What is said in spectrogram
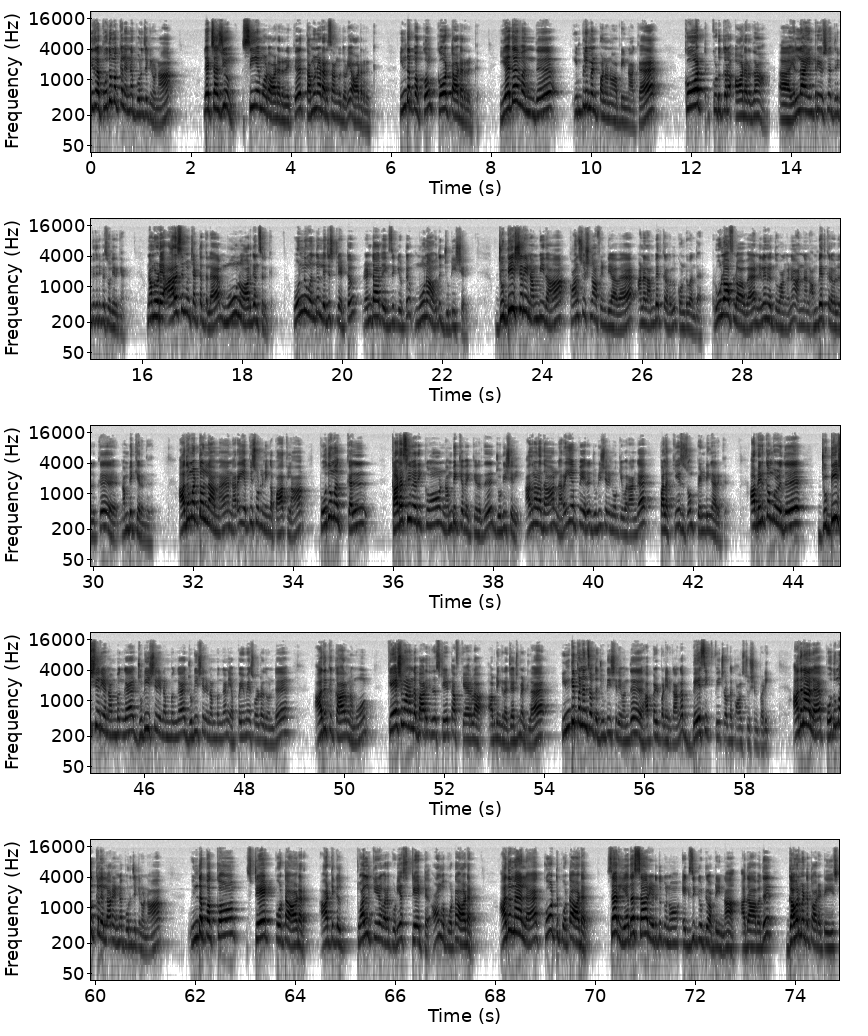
இதில் பொதுமக்கள் என்ன புரிஞ்சுக்கணும்னா let's assume சிஎமோட order இருக்கு தமிழ்நாடு அரசாங்கத்துடைய ஆர்டர் இருக்கு. இந்த பக்கம் கோர்ட் ஆர்டர் இருக்கு. எதை வந்து இம்ப்ளிமெண்ட் பண்ணணும் அப்படின்னாக்க கோர்ட் கொடுக்குற ஆர்டர் தான். எல்லா இன்டர்வியூஸ்லையும் திருப்பி திருப்பி சொல்லியிருக்கேன். நம்மளுடைய அரசியல் சட்டத்தில் மூணு ஆர்கன்ஸ் இருக்கு. ஒன்று வந்து லெஜிஸ்லேட்டிவ் ரெண்டாவது எக்ஸிக்யூட்டிவ் மூணாவது ஜுடிஷியரி ஜுடிஷியரி நம்பி தான் கான்ஸ்டியூஷன் ஆஃப் இந்தியாவை அண்ணல் அம்பேத்கர் அவர்கள் கொண்டு வந்தார். ரூல் ஆஃப் லாவை நிலைநிறுத்துவாங்கன்னு அண்ணல் அம்பேத்கர் அவர்களுக்கு நம்பிக்கை இருந்தது. அது மட்டும் இல்லாமல் நிறைய எபிசோட்ல நீங்கள் பார்க்கலாம். பொதுமக்கள் கடைசி வரைக்கும் நம்பிக்கை வைக்கிறது ஜுடிஷியரி அதனால தான் நிறைய பேர் ஜுடிஷியரி நோக்கி வராங்க. பல கேசஸும் பெண்டிங்காக இருக்குது அப்படி இருக்கும் பொழுது ஜுடிஷியரியை நம்புங்க ஜுடிஷியரி நம்புங்க ஜுடிஷியரி நம்புங்கன்னு எப்பயுமே சொல்கிறது உண்டு. அதுக்கு காரணமும் கேசவானந்த பாரதி ஸ்டேட் ஆஃப் கேரளா அப்படிங்கிற ஜட்மெண்ட்ல இண்டிபெண்டன்ஸ் ஆஃப் த ஜுடிஷியரி வந்து அப்பல் பண்ணியிருக்காங்க. Basic feature of the constitution படி. அதனால பொதுமக்கள் எல்லாரும் என்ன புரிஞ்சுக்கணும்னா இந்த பக்கம் ஸ்டேட் போட்ட ஆர்டர் ஆர்டிகல் டுவெல் கீழே வரக்கூடிய ஸ்டேட் அவங்க போட்ட ஆர்டர் அது மேல கோர்ட் போட்ட ஆர்டர் சார் எதை சார் எடுத்துக்கணும் எக்ஸிக்யூட்டிவ் அப்படின்னா அதாவது கவர்மெண்ட் அத்தாரிட்டிஸ்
